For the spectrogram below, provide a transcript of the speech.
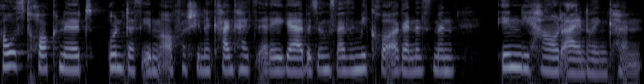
austrocknet und dass eben auch verschiedene Krankheitserreger bzw. Mikroorganismen in die Haut eindringen können.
